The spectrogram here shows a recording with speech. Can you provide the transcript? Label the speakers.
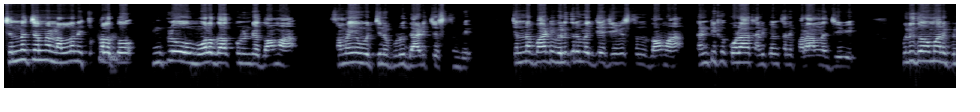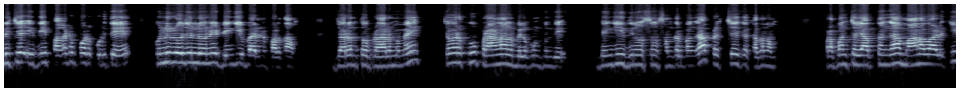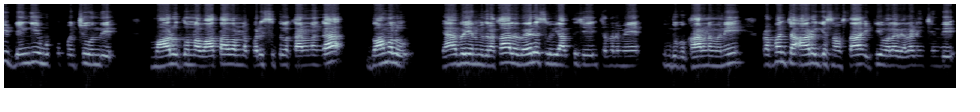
Speaker 1: చిన్న చిన్న నల్లని చుక్కలతో ఇంట్లో మూల దాక్కుని ఉండే దోమ సమయం వచ్చినప్పుడు దాడి చేస్తుంది. చిన్నపాటి వెలుతురు మధ్య జీవిస్తున్న దోమ కంటికి కూడా కనిపించని పరాలన జీవి. పులిదోమ అని పిలిచే ఇది పగటిపూట కుడితే కొన్ని రోజుల్లోనే డెంగీ బారిన పడతాం. జ్వరంతో ప్రారంభమై చివరకు ప్రాణాలను వెలుకుంటుంది డెంగీ దినోత్సవం సందర్భంగా ప్రత్యేక కథనం. ప్రపంచవ్యాప్తంగా మానవాళికి డెంగీ ముప్పు పొంచి ఉంది. మారుతున్న వాతావరణ పరిస్థితుల కారణంగా దోమలు యాభై ఎనిమిది రకాల వైరస్లు వ్యాప్తి చేయించడమే ఇందుకు కారణమని ప్రపంచ ఆరోగ్య సంస్థ ఇటీవల వెల్లడించింది.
